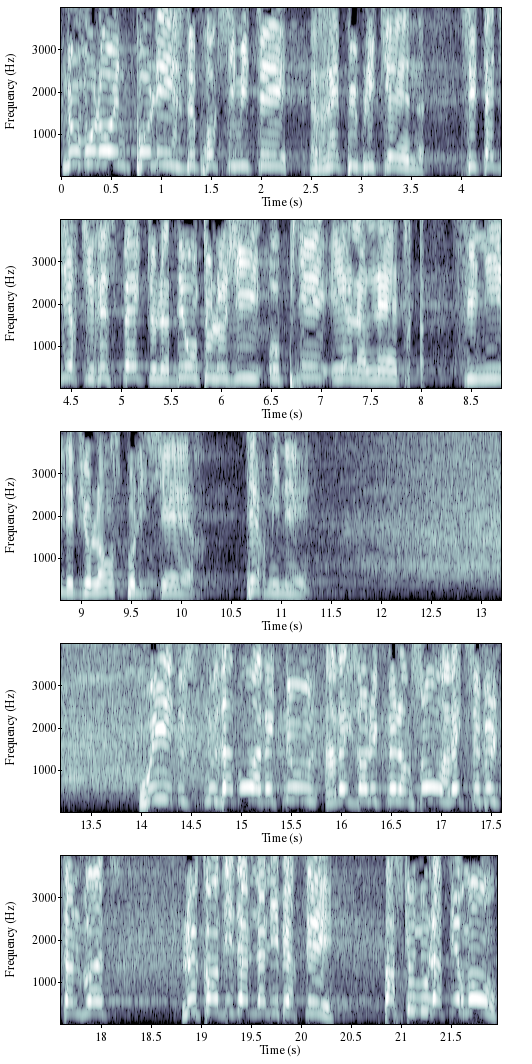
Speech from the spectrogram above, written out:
Nous voulons une police de proximité républicaine, c'est-à-dire qui respecte la déontologie au pied et à la lettre. Fini les violences policières terminé. Oui, nous, avons avec nous, avec Jean-Luc Mélenchon, avec ce bulletin de vote, le candidat de la liberté. Parce que nous l'affirmons,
